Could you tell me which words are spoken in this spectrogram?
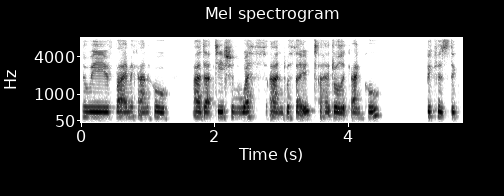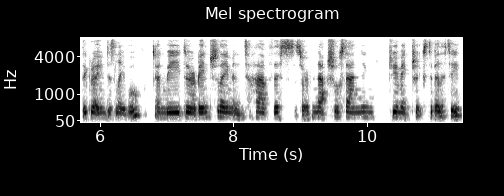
the way of biomechanical adaptation with and without a hydraulic ankle because the, the ground is level and we do our bench alignment to have this sort of natural standing geometric stability.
